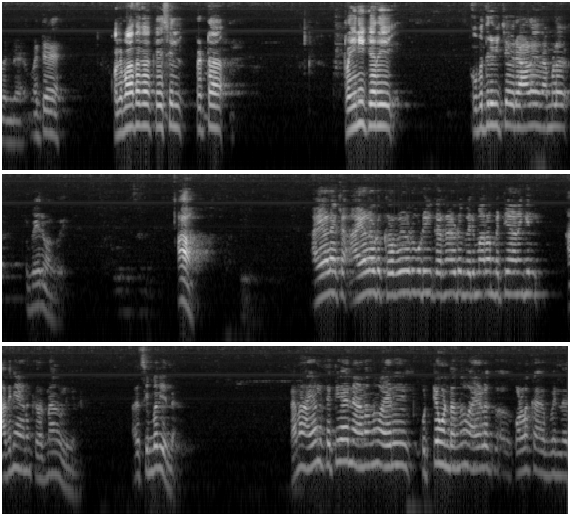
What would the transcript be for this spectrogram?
പിന്നെ മറ്റേ കൊലപാതക കേസിൽ പെട്ട ട്രെയിനിൽ കയറി ഉപദ്രവിച്ച ഒരാളെ നമ്മൾ പേര് വന്നത് ആ. അയാളെ അയാളോട് കൃപയോടുകൂടി കരുണയോടും പെരുമാറാൻ പറ്റുകയാണെങ്കിൽ അതിനെയാണ് കരുണ എന്ന് വിളിക്കുന്നത്. അത് സിമ്പതിയല്ല. കാരണം അയാൾ തെറ്റുകാരനാണെന്നും അയാൾ കുറ്റമുണ്ടെന്നും അയാൾ കൊള്ളക്ക പിന്നെ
